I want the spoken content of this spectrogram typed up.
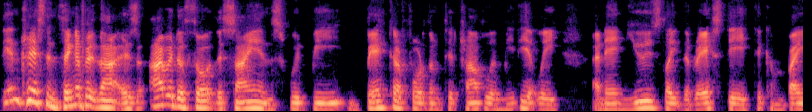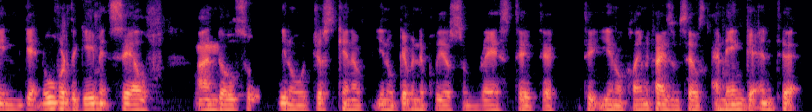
the interesting thing about that is, I would have thought the science would be better for them to travel immediately and then use like the rest day to combine getting over the game itself mm. and also, you know, just kind of, you know, giving the players some rest to to to you know climatize themselves and then get into it.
